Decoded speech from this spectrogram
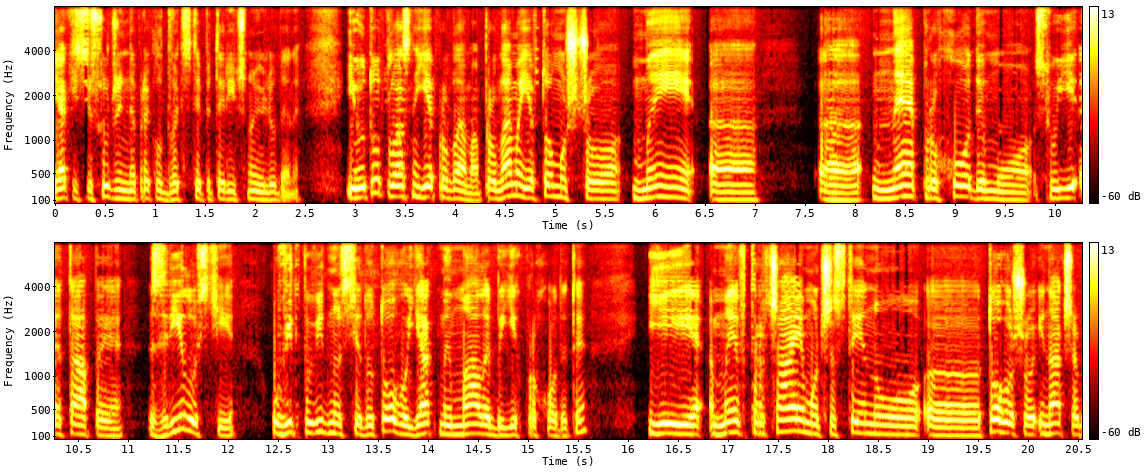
якістю суджень, наприклад, 25-річної людини. І отут, власне, є проблема. Проблема є в тому, що ми е, е, не проходимо свої етапи зрілості у відповідності до того, як ми мали би їх проходити. І ми втрачаємо частину е, того, що інакше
